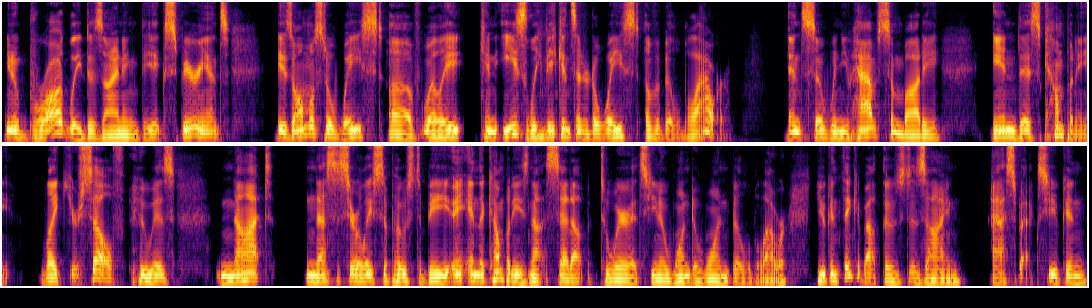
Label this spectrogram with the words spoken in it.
you know broadly designing the experience is almost a waste of well it can easily be considered a waste of a billable hour and so when you have somebody in this company like yourself who is not necessarily supposed to be and the company is not set up to where it's you know one to one billable hour you can think about those design aspects. You can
